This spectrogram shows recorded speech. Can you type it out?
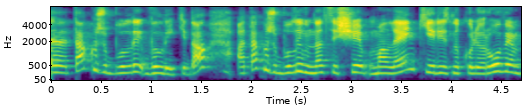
е, також були великі, да? а також були в нас ще маленькі різнокольорові.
